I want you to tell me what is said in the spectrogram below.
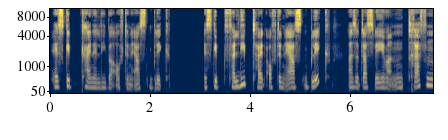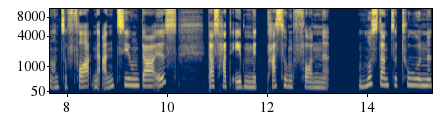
Es gibt keine Liebe auf den ersten Blick. Es gibt Verliebtheit auf den ersten Blick, also dass wir jemanden treffen und sofort eine Anziehung da ist. Das hat eben mit Passung von Mustern zu tun.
